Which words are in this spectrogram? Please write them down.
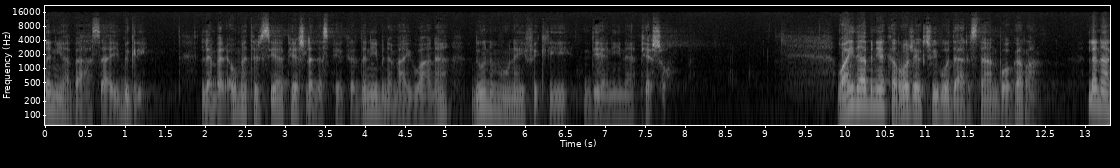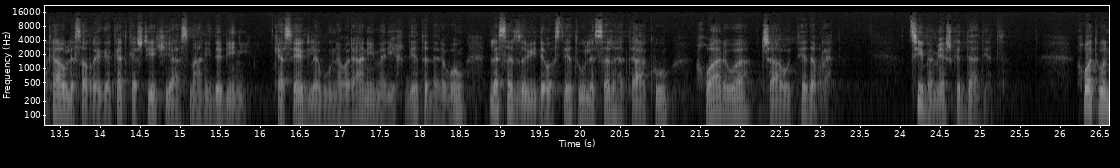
دنیا بە ئاسایی بگری. لەبەر ئەو مەترسیە پێش لە دەست پێکردنی بنەمای وانە دوو نمونەی فکری دێنینە پێشەوە. وای دابنێ کە ڕۆژێک چووی بۆ دارستان بۆ گەڕان. لە ناکاو لەسەر ڕێگەکەت کەشتیەکی ئاسمانی دەبینی. کەسێک لە بوونەوەرانی مەریخ دێتە دەرەوە و لەسەر زەوی دەوەستێت و لەسەر هەتاک و خوارەوە چاوت تێدەبڕێت چی بە مێشکتدا دێت؟ خۆت ون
